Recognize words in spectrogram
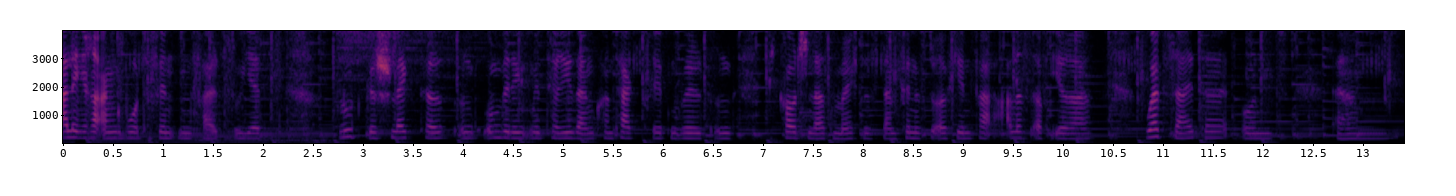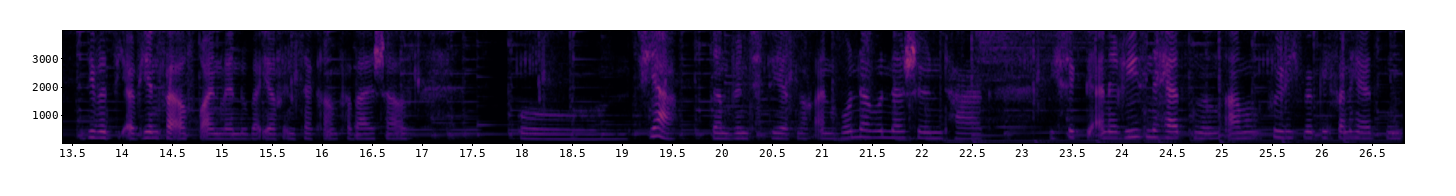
alle ihre Angebote finden, falls du jetzt Blut geschleckt hast und unbedingt mit Theresa in Kontakt treten willst und dich coachen lassen möchtest, dann findest du auf jeden Fall alles auf ihrer Webseite und ähm, sie wird sich auf jeden Fall auch freuen, wenn du bei ihr auf Instagram vorbeischaust. Und ja, dann wünsche ich dir jetzt noch einen wunder wunderschönen Tag. Ich schicke dir eine riesen Herzenumarmung, fühle dich wirklich von Herzen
